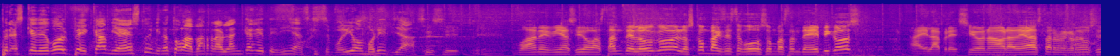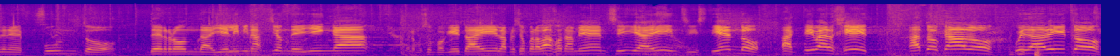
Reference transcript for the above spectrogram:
pero es que de golpe cambia esto y mira toda la barra blanca que tenías, que se podía morir ya. Sí, sí. Madre mía, ha sido bastante loco. Los comebacks de este juego son bastante épicos. Ahí la presión ahora de Aspar, recordemos que tiene punto de ronda y eliminación de Jinga. Tenemos un poquito ahí, la presión por abajo también, sigue ahí insistiendo, activa el hit, ha tocado, cuidadito,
